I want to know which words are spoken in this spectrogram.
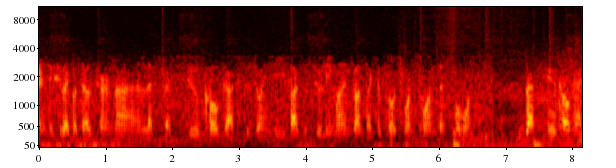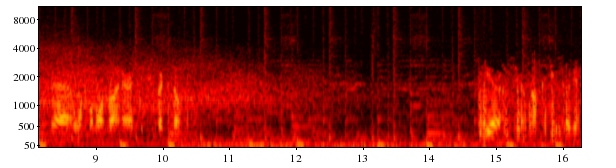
Air 60 Quebec Hotel, turn uh, left track to Colgax to join the Baghdad to Lima and contact approach 121 decimal 1. Left to Kogax, uh, 111 Ryder 6 Quebec Hotel. Sierra, Shamrock, 2 again.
